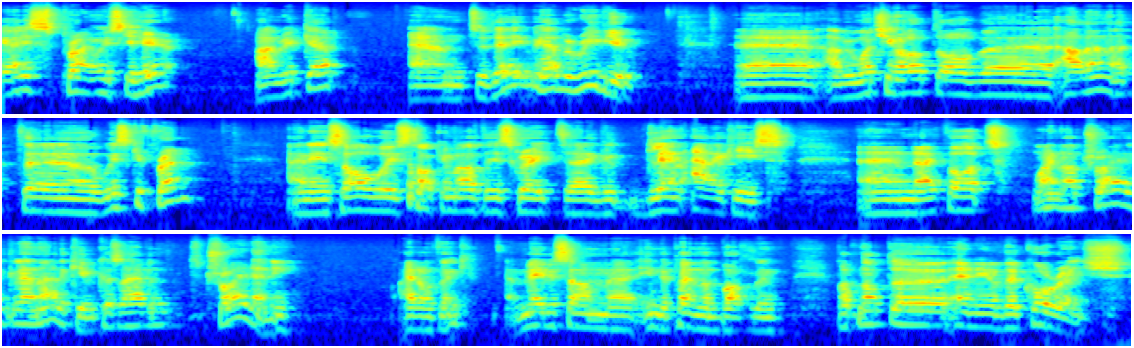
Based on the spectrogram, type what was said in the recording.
guys, Prime Whisky here. I'm Rickard and today we have a review. Uh, I've been watching a lot of uh, Alan at uh, Whisky Friend and he's always talking about these great uh, GlenAllachie's and I thought why not try a Glen GlenAllachie because I haven't tried any I don't think. Maybe some uh, independent bottling but not uh, any of the core range.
